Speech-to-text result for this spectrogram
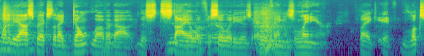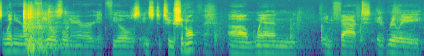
one of the aspects that I don't love about this style of facility is everything is linear. Like it looks linear, it feels linear, it feels institutional, uh, when in fact it really,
